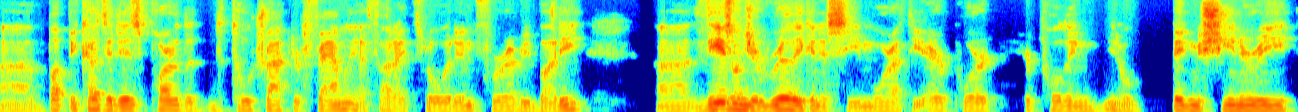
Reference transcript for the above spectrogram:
Uh, but because it is part of the, the, tow tractor family, I thought I'd throw it in for everybody. Uh, these ones you're really going to see more at the airport. You're pulling, you know, big machinery,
